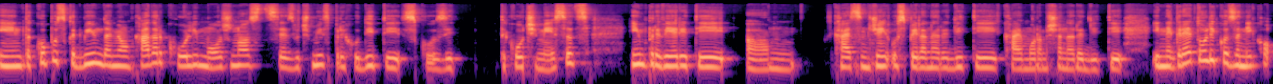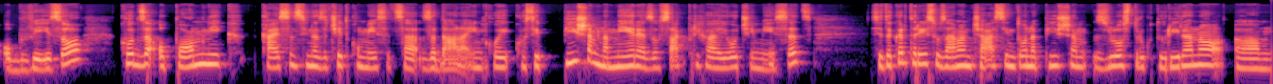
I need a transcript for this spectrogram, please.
In tako poskrbim, da imam kadarkoli možnost se z očmi sprehoditi skozi tekoči mesec in preveriti, um, kaj sem že uspela narediti, kaj moram še narediti. In ne gre toliko za neko obvezo, kot za opomnik, kaj sem si na začetku meseca zadala. In ko, ko si pišem namere za vsak prihajajoči mesec, si takrat res vzamem čas in to napišem zelo strukturirano um,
